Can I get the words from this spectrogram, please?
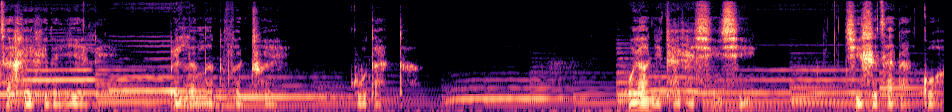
在黑黑的夜里，被冷冷的风吹，孤单的。我要你开开心心，即使再难过，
